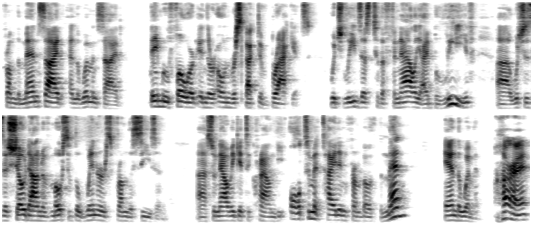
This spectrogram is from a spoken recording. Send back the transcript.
from the men's side and the women's side. They move forward in their own respective brackets, which leads us to the finale, I believe, uh, which is a showdown of most of the winners from the season. Uh, so now we get to crown the ultimate titan from both the men and the women. All right.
